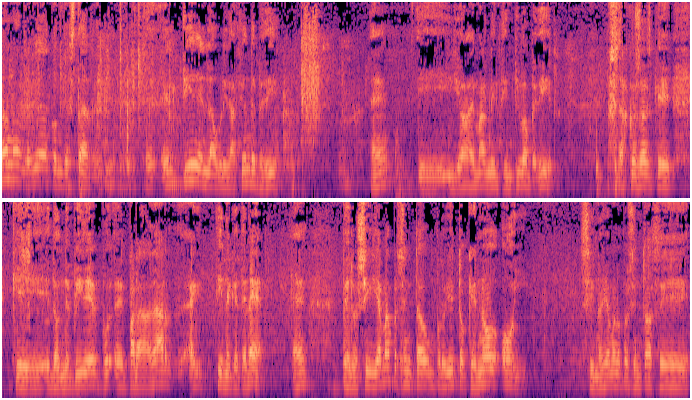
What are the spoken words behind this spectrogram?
No, no, le voy a contestar. Eh, él tiene la obligación de pedir. ¿eh? Y yo además le incentivo a pedir. Otras cosas que, que donde pide eh, para dar tiene que tener. ¿eh? Pero sí, ya me ha presentado un proyecto que no hoy, sino ya me lo presentó hace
